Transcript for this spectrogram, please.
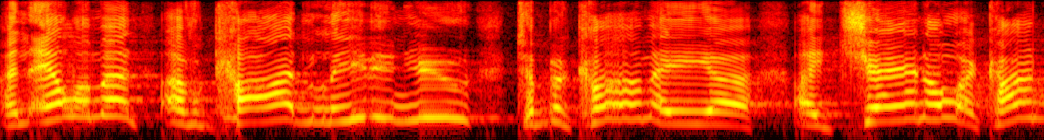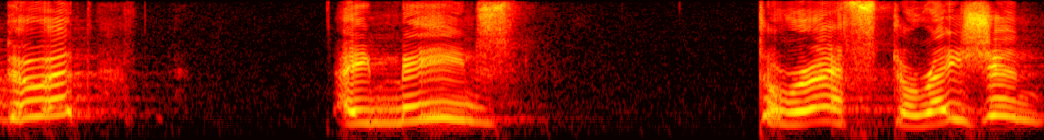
an element of God leading you to become a, uh, a channel, a conduit, a means to restoration,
